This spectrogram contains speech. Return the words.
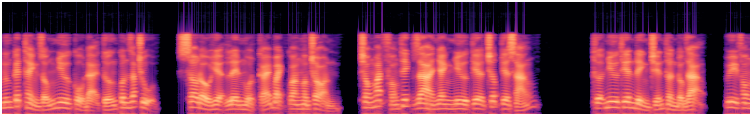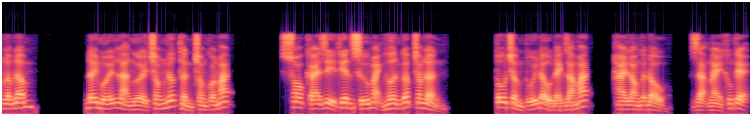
ngưng kết thành giống như cổ đại tướng quân giáp trụ, sau đầu hiện lên một cái bạch quang ngâm tròn, trong mắt phóng thích ra nhanh như tia chớp tia sáng. T h ư ợ n h ư thiên đình chiến thần đồng dạng, uy phong lấm lấm. Đây mới là người trong nước thần trong con mắt. So cái gì thiên sứ mạnh hơn gấp trăm lần. Tô trầm túi đầu đánh giá mắt, hài lòng gật đầu, dạng này không tệ.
